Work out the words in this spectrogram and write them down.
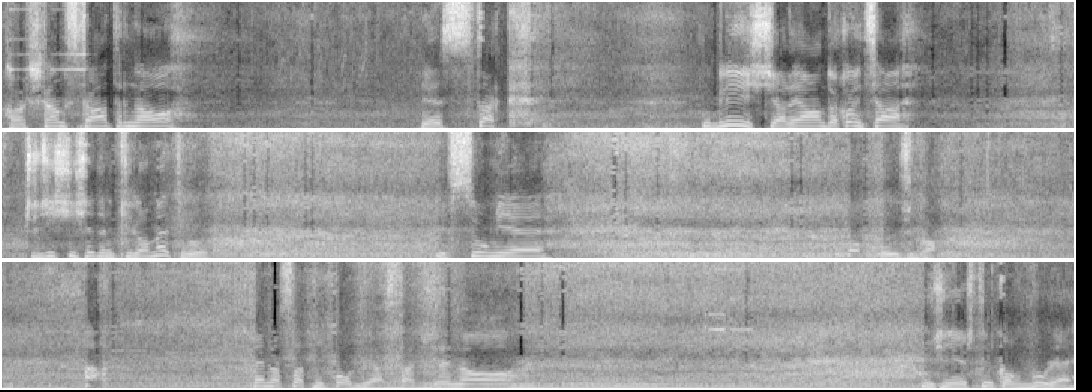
Choć tam z Tatr no jest tak mgliście, ale ja mam do końca 37 km i w sumie o kuźba ten ostatni podjazd, także no Później tylko w górę,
